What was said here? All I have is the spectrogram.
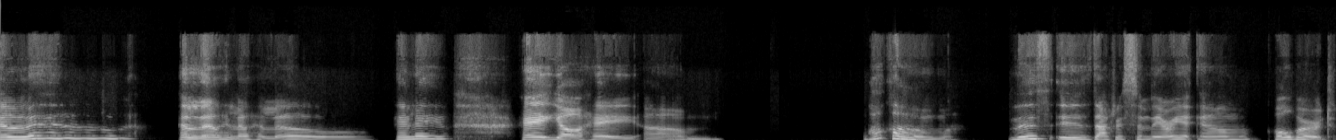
Hello. Hello, hello, hello. Hello. Hey y'all, hey. Um, welcome. This is Dr. Samaria M. Colbert.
